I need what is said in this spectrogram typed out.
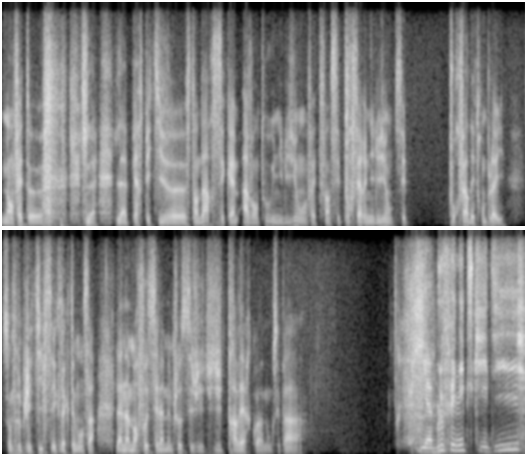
Mais en fait, la, la, perspective standard, c'est quand même avant tout une illusion en fait. Enfin, c'est pour faire une illusion, c'est pour faire des trompe-l'œil. Son objectif, c'est exactement ça. L'anamorphose, c'est la même chose, c'est juste du travers quoi. Donc c'est pas il y a Blue Phoenix qui dit,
